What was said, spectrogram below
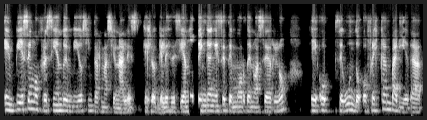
empiecen ofreciendo envíos internacionales, que es lo que les decía, no tengan ese temor de no hacerlo. Eh, o, segundo, ofrezcan variedad,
